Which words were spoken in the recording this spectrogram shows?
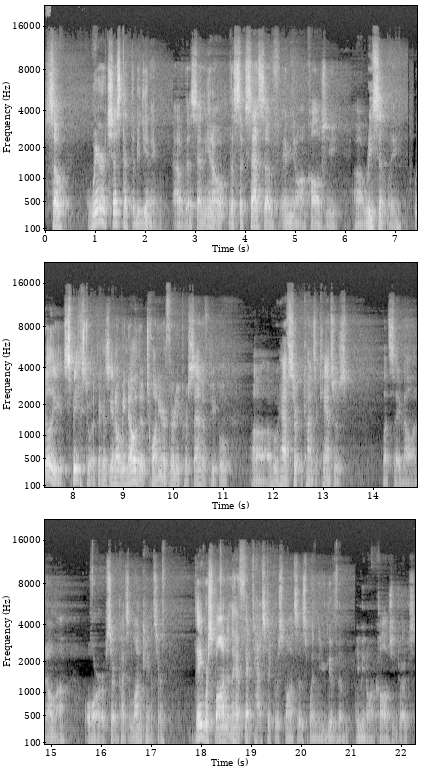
So we're just at the beginning of this. And, you know, the success of immuno-oncology uh, recently really speaks to it because you know we know that 20 or 30 percent of people uh, who have certain kinds of cancers, let's say melanoma or certain kinds of lung cancer, they respond and they have fantastic responses when you give them immuno-oncology drugs.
